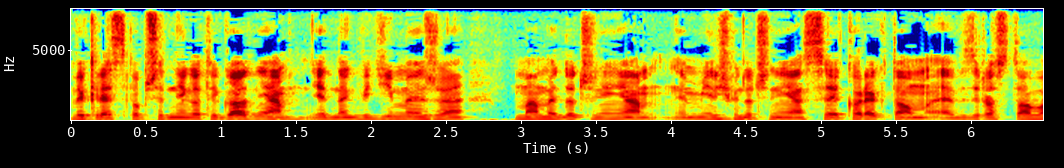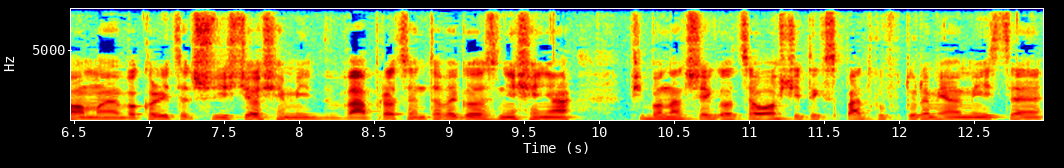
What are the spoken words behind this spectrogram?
wykres z poprzedniego tygodnia, jednak widzimy, że mamy do czynienia, mieliśmy do czynienia z korektą wzrostową w okolice 38,2% zniesienia Fibonacciego całości tych spadków, które miały miejsce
